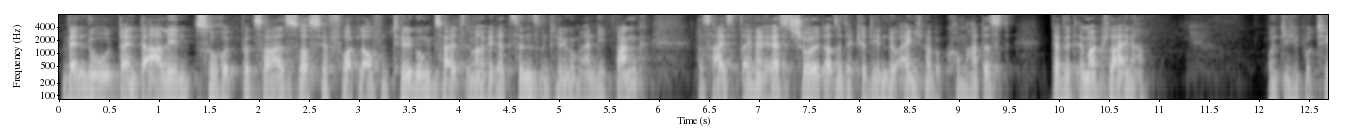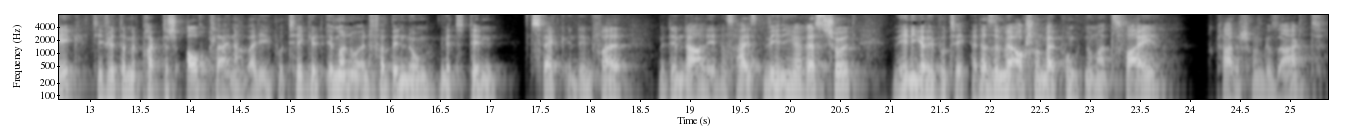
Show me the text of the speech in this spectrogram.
wenn du dein Darlehen zurückbezahlst, du hast ja fortlaufend Tilgung, zahlst immer wieder Zins und Tilgung an die Bank. Das heißt, deine Restschuld, also der Kredit, den du eigentlich mal bekommen hattest, der wird immer kleiner. Und die Hypothek, die wird damit praktisch auch kleiner, weil die Hypothek gilt immer nur in Verbindung mit dem Zweck, in dem Fall mit dem Darlehen. Das heißt, weniger Restschuld, weniger Hypothek. Ja, da sind wir auch schon bei Punkt Nummer zwei, gerade schon gesagt.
